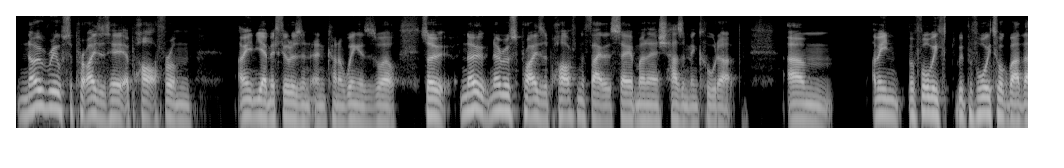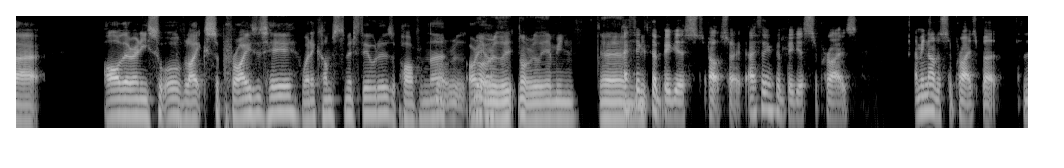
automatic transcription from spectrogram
no real surprises here apart from I mean, yeah, midfielders and, and kind of wingers as well. So no no real surprises apart from the fact that Sayyadmanesh hasn't been called up. Um I mean, before we before we talk about that, are there any sort of like surprises here when it comes to midfielders apart from that? Not really. Are Not you? really. Not really. I mean, um, I think the biggest, oh, sorry, I think the biggest surprise, I mean, not a surprise, but the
